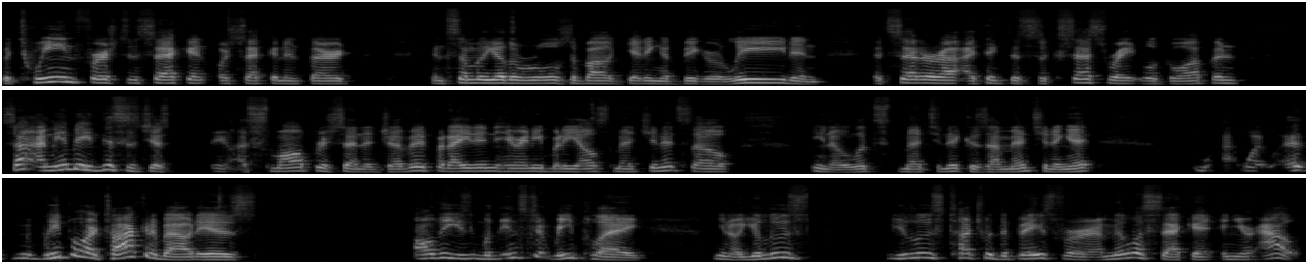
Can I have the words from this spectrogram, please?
between first and second or second and third. And some of the other rules about getting a bigger lead and etc. I think the success rate will go up. And so, I mean, maybe this is just you know, a small percentage of it, but I didn't hear anybody else mention it. So, you know, let's mention it because I'm mentioning it. What, people are talking about is all these with instant replay you know you lose you lose touch with the base for a millisecond and you're out.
